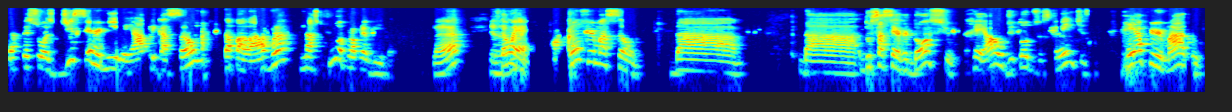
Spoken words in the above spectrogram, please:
das pessoas discernirem a aplicação da palavra na sua própria vida, né? Então é a confirmação da, da do sacerdócio real de todos os crentes reafirmado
